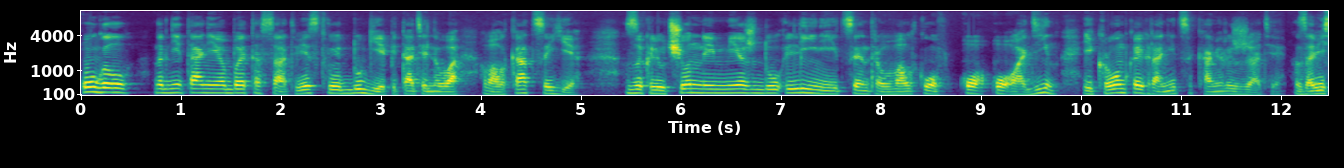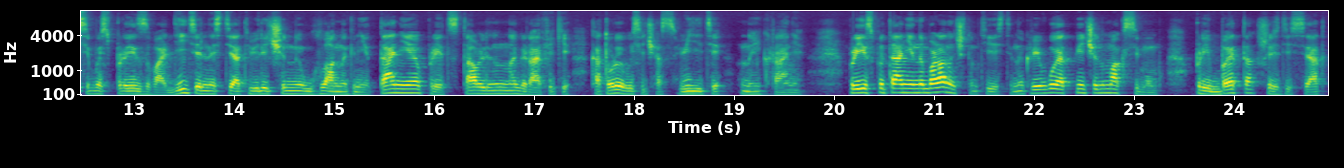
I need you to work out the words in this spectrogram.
Угол нагнетания бета соответствует дуге питательного волка CE заключенный между линией центров волков ОО1 и кромкой границы камеры сжатия. Зависимость производительности от величины угла нагнетания представлена на графике, который вы сейчас видите на экране. При испытании на бараночном тесте на кривой отмечен максимум при бета 60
